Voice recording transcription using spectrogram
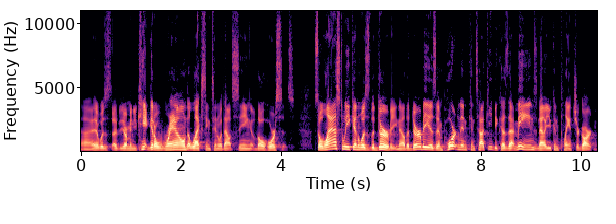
Uh, it was, I mean, you can't get around Lexington without seeing the horses. So last weekend was the Derby. Now, the Derby is important in Kentucky because that means now you can plant your garden.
